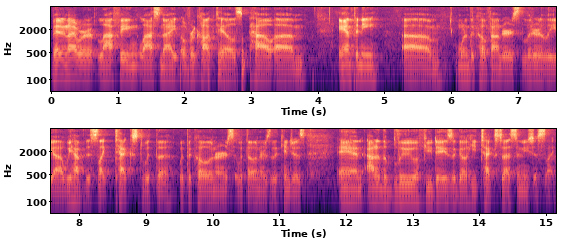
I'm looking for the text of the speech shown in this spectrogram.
Ben and I were laughing last night over cocktails how um, Anthony, um, one of the co-founders, literally uh, we have this like text with the with the co-owners with the owners of the Kinjaz, and out of the blue a few days ago he texts us and he's just like,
